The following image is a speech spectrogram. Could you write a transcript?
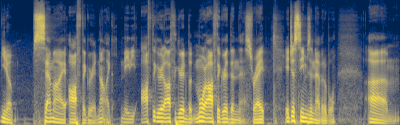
you know, semi off the grid, not like maybe off the grid, off the grid, but more off the grid than this, right? It just seems inevitable. Um,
